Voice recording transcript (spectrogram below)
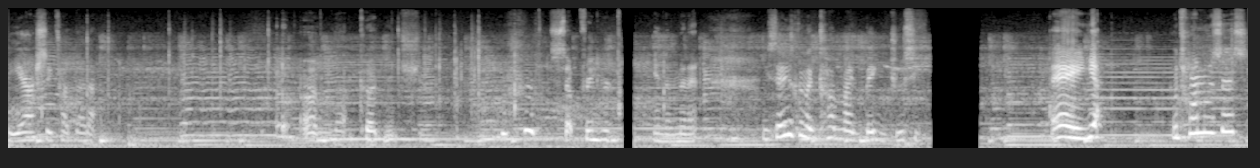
You actually cut that out? I'm not cutting shit. For your in a minute. He said he's gonna cut my big juicy. Hey, yeah. Which one was this?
